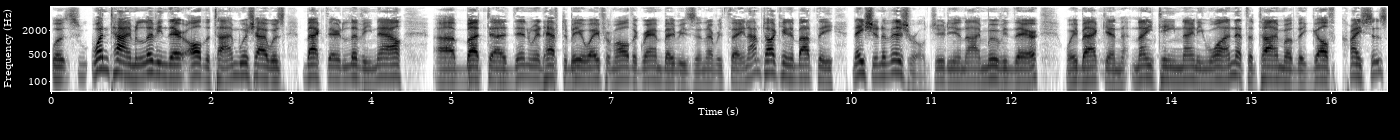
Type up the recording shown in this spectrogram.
was one time living there all the time. Wish I was back there living now. Uh, but uh, then we'd have to be away from all the grandbabies and everything. I'm talking about the nation of Israel. Judy and I moving there way back in 1991 at the time of the Gulf crisis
